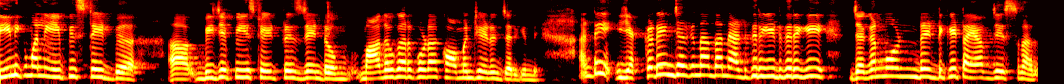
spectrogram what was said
దీనికి మళ్ళీ AP state BJP state president Madhav garu కూడా కామెంట్ చేయడం జరిగింది. అంటే ఎక్కడేం జరిగినా దాన్ని అటు తిరిగి ఇటు తిరిగి జగన్మోహన్ రెడ్డికి టైఅప్ చేస్తున్నారు.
